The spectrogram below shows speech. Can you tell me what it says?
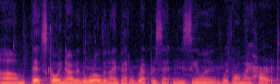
um, that's going out in the world and I better represent New Zealand with all my heart.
